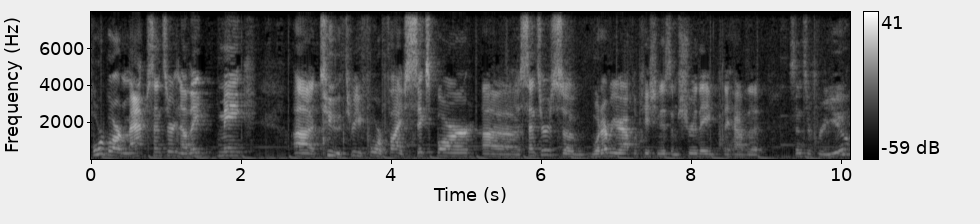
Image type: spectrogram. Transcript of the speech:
four bar map sensor. Now they make uh, two, three, four, five, six bar uh, sensors. So whatever your application is, I'm sure they, they have the sensor for you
